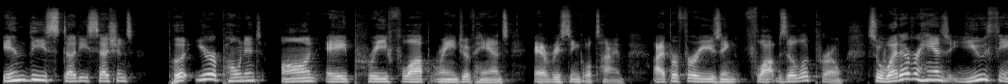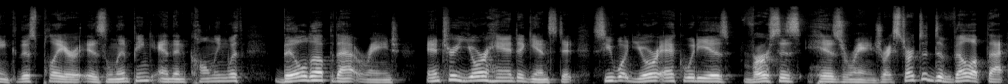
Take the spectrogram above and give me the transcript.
in these study sessions, Put your opponent on a pre flop range of hands every single time. I prefer using Flopzilla Pro. So, whatever hands you think this player is limping and then calling with, build up that range. Enter your hand against it. See what your equity is versus his range, right? Start to develop that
